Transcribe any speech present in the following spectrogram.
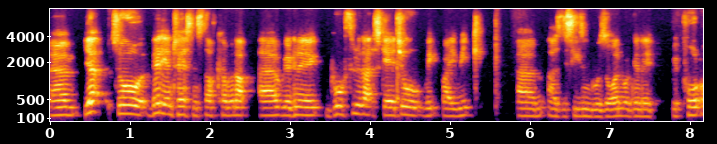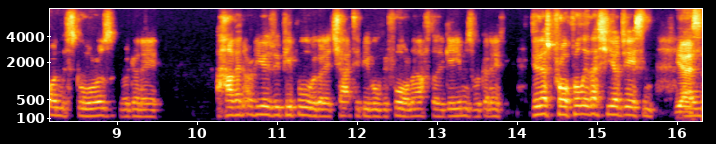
um, yeah, so very interesting stuff coming up. Uh, we're going to go through that schedule week by week um, as the season goes on. We're going to report on the scores. We're going to have interviews with people. We're going to chat to people before and after the games. We're going to do this properly this year, Jason. Yes.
